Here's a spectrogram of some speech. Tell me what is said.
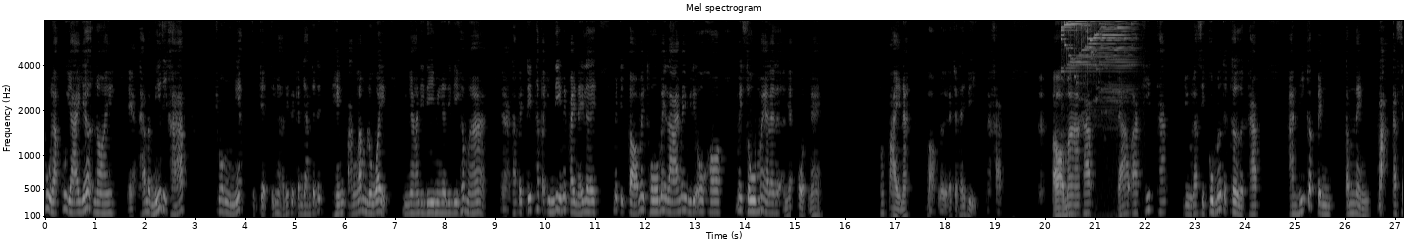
ผู้หลักผู้ใหญ่เยอะหน่อยเนี่ยทำแบบนี้สิครับ ช่วงเนี้ยสิบเจ็ดสิงหาที่เป็นกันยามจะได้เฮงปังร่ำรวย มีงานดีๆ มีเงินดีๆเข้ามาอ่าถ้าไปติดถ้าไปอินดี้ไม่ไปไหนเลย ไม่ติดต่อไม่โทรไม่ไลน์ไม่วิดีโอคอลไม่ซูมไม่อะไรเลย อันเนี้ยอดแน่ต้องไปนะ บอกเลยแล้วจะได้ดีนะครับ ต่อมาครับ ดาวอาทิตย์ครับ อยู่ราศีกุมตั้งแต่เกิดครับ อันนี้ก็เป็นตำแหน่งปะเกษ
